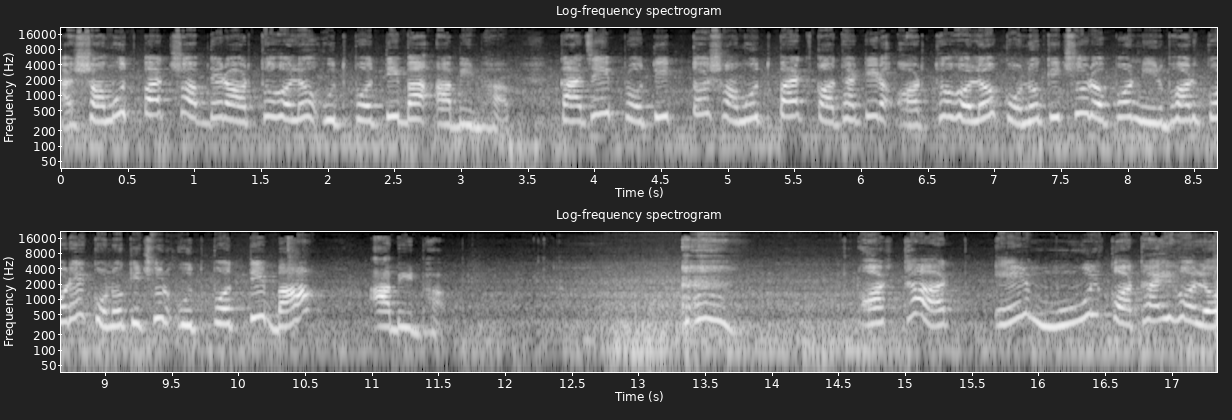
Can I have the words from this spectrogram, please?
আর সমুৎপাদ শব্দের অর্থ হলো উৎপত্তি বা আবির্ভাব। কাজেই প্রতীত্ব সমুৎপাদ কথাটির অর্থ হলো কোনো কিছুর ওপর নির্ভর করে কোনো কিছুর উৎপত্তি বা আবির্ভাব। অর্থাৎ এর মূল কথাই হলো,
